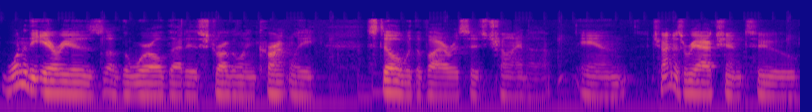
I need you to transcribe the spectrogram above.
One of the areas of the world that is struggling currently still with the virus is China. And China's reaction to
